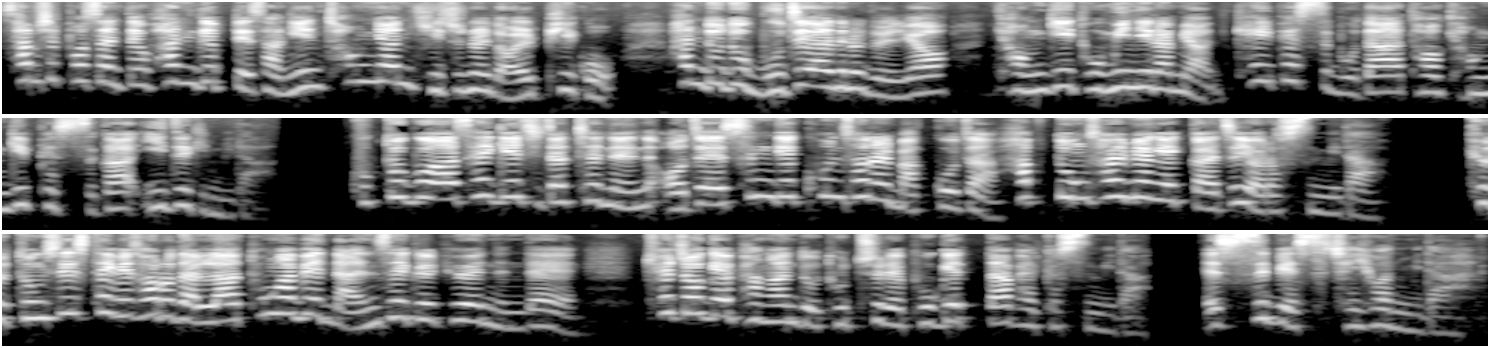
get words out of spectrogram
30% 환급 대상인 청년 기준을 넓히고 한도도 무제한으로 늘려 경기 도민이라면 K패스보다 더 경기 패스가 이득입니다. 국토부와 세계 지자체는 어제 승객 혼선을 막고자 합동 설명회까지 열었습니다. 교통 시스템이 서로 달라 통합의 난색을 표했는데 최적의 방안도 도출해 보겠다 밝혔습니다. SBS 재희원입니다.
